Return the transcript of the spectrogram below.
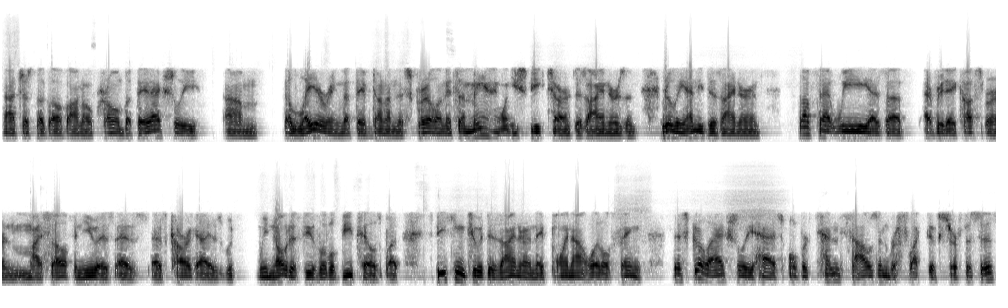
not just the Galvano chrome, but they actually. Um, the layering that they've done on this grill, and it's amazing when you speak to our designers and really any designer, and stuff that we as a everyday customer and myself and you as as as car guys would we notice these little details but speaking to a designer and they point out little things this grill actually has over 10,000 reflective surfaces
